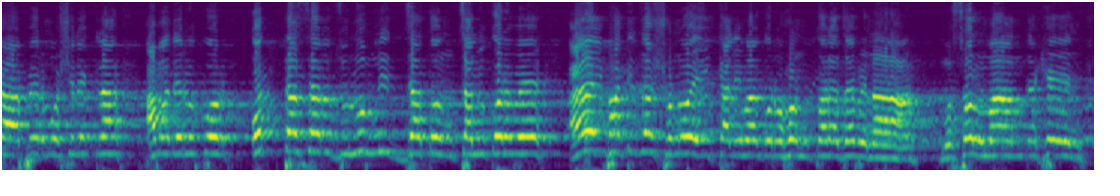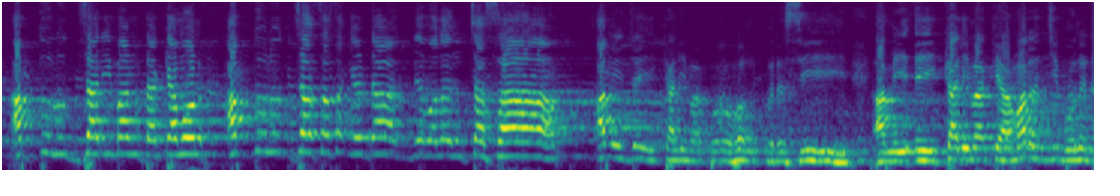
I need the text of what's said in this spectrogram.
কাপের মুশরিকরা আমাদের উপর অত্যাচার, জুলুম, নির্যাতন চালু করবে। এই ভাতিজা, শোনো, এই কালিমা গ্রহণ করা যাবে না। মুসলমান, দেখেন, আব্দুল উজ্জার ইমানটা কেমন? আব্দুল উজ্জা চাচাকে ডাক দিয়ে বলেন, চাচা, আমি যেই কালিমা গ্রহণ করেছি, আমি এই কালিমাকে আমার জীবনের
